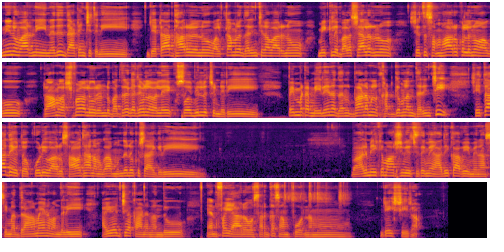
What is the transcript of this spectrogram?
నేను వారిని ఈ నదిని దాటించి తిని జటాధారులను వల్కములను ధరించిన వారును మిక్కిలి బలశాలులను శతు సంహారకులను అగు రామ లక్ష్మణులు రెండు భద్ర గజముల వలె శోభిల్లుచుండిరి. పెంబట మేలైన ధనుర్బాణములను ఖడ్గములను ధరించి సీతాదేవితో కూడి వారు సావధానముగా ముందునకు సాగిరి. వాల్మీకి మహర్షి విరచితమే ఆది కావ్యమైన శ్రీమద్ రామాయణ మందలి అయోధ్యకాండనందు ఎనభై ఆరవ సర్గ సంపూర్ణము. జై శ్రీరామ్.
